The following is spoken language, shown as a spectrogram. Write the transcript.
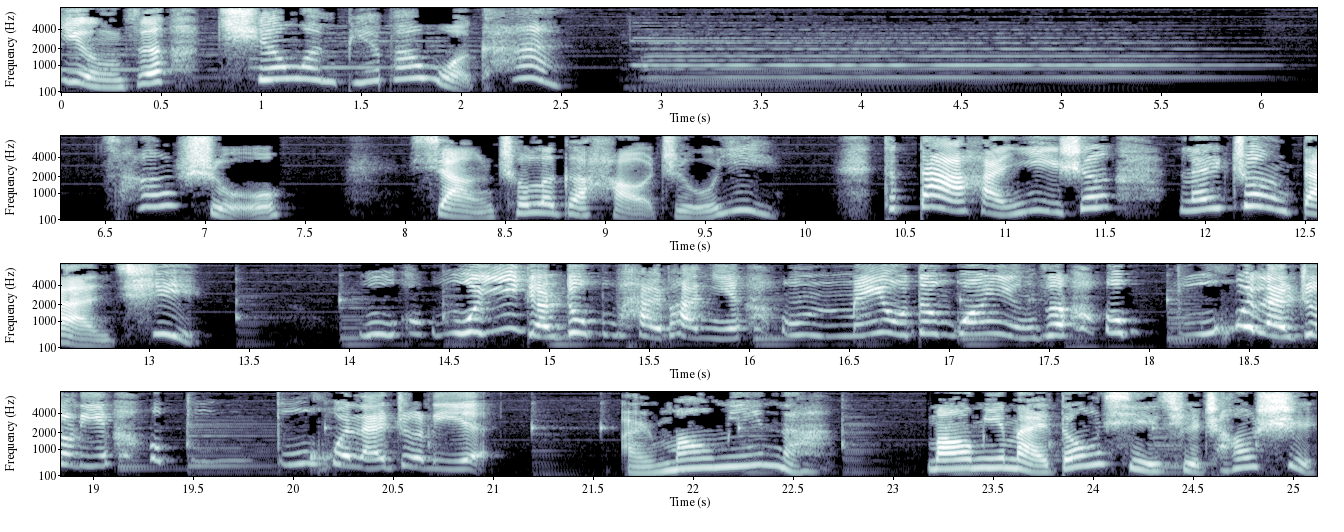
影子，千万别把我看！仓鼠想出了个好主意。他大喊一声来壮胆气：“我我一点都不害怕你，没有灯光影子，不会来这里，不不会来这里。”而猫咪呢？猫咪买东西去超市，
